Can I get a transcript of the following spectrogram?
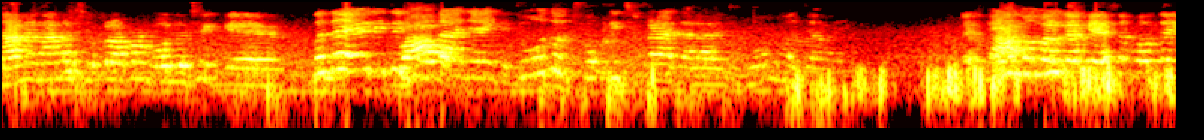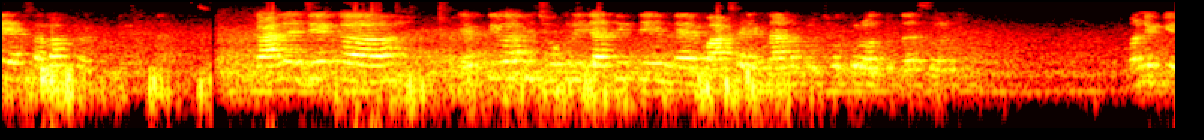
नाना नाना छोकरा પણ બોલે છે કે બધા એવી રીતે વાવ. જોતા જાય કે જો તો છોકરી છકડા ચલાવે છે બહુ મજા આવે ऐसे हाथ ऊपर करके ऐसे बोलते हैं या सलाम करते हैं કાલે જે એક એક્ટિવાથી છોકરી જાતી હતી ને પાછળ એક નાનો છોકરો હતો દસ વર્ષ મને કે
